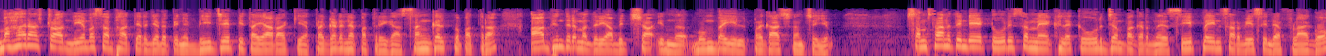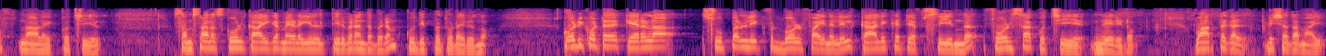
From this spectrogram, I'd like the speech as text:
മഹാരാഷ്ട്ര നിയമസഭാ തെരഞ്ഞെടുപ്പിന് ബിജെപി തയ്യാറാക്കിയ പ്രകടന പത്രിക സങ്കൽപ് പത്ര ആഭ്യന്തരമന്ത്രി അമിത്ഷാ ഇന്ന് മുംബൈയിൽ പ്രകാശനം ചെയ്യും. സംസ്ഥാനത്തിന്റെ ടൂറിസം മേഖലയ്ക്ക് ഊർജം പകർന്ന് സീപ്ലെയിൻ സർവീസിന്റെ ഫ്ളാഗ് ഓഫ് നാളെ കൊച്ചിയിൽ. സംസ്ഥാന സ്കൂൾ കായികമേളയിൽ തിരുവനന്തപുരം കുതിപ്പ് തുടരുന്നു. കോഴിക്കോട്ട് കേരള സൂപ്പർ ലീഗ് ഫുട്ബോൾ ഫൈനലിൽ കാലിക്കറ്റ് എഫ് സി ഇന്ന് ഫോഴ്സ കൊച്ചിയെ നേരിടും. വാർത്തകൾ വിശദമായി.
